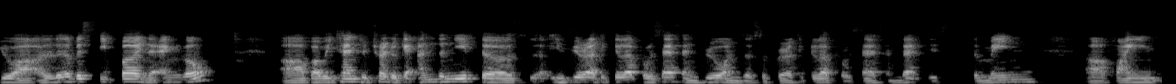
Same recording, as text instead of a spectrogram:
you are a little bit steeper in the angle. Uh, but we tend to try to get underneath the inferior articular process and drill on the superior articular process. And that is the main uh, find,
